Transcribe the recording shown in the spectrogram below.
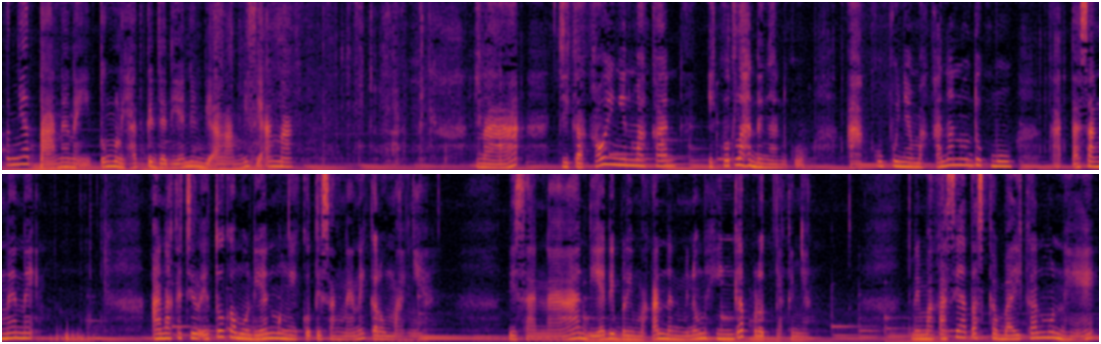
Ternyata nenek itu melihat kejadian yang dialami si anak. Nak, jika kau ingin makan, ikutlah denganku. Aku punya makanan untukmu, kata sang nenek. Anak kecil itu kemudian mengikuti sang nenek ke rumahnya. Di sana, dia diberi makan dan minum hingga perutnya kenyang. Terima kasih atas kebaikanmu, Nek.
